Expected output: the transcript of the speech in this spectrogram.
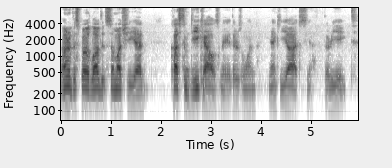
owner of this boat loved it so much he had custom decals made. There's one. Yankee Yachts, yeah, 38.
